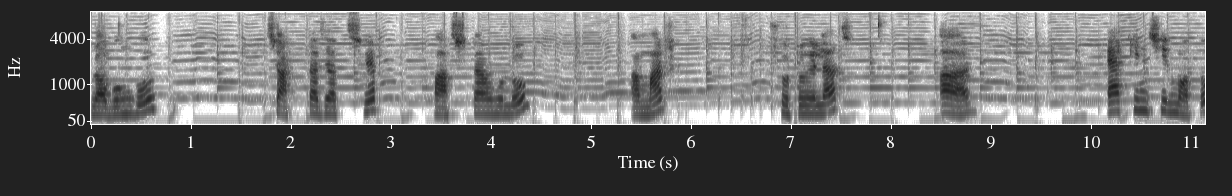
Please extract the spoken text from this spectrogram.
লবঙ্গ চারটা যাচ্ছে, পাঁচটা হলো আমার ছোট এলাচ আর এক ইঞ্চির মতো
